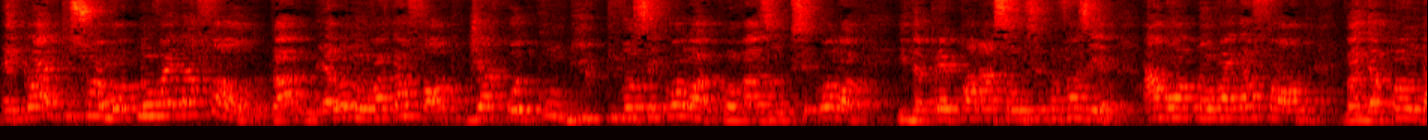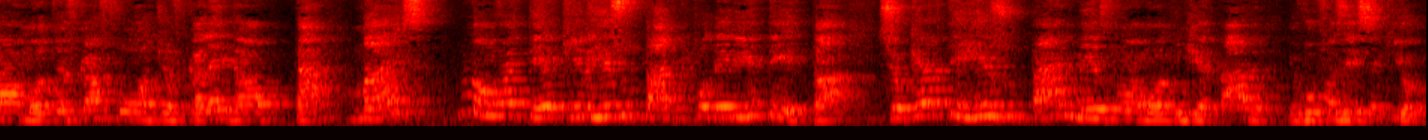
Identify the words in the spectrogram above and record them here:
É claro que sua moto não vai dar falta, tá? Ela não vai dar falta de acordo com o bico que você coloca, com a vazão que você coloca e da preparação que você está fazendo. A moto não vai dar falta, vai dar para andar, a moto vai ficar forte, vai ficar legal, tá? Mas não vai ter aquele resultado que poderia ter, tá? Se eu quero ter resultado mesmo numa moto injetada, eu vou fazer isso aqui, ó.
